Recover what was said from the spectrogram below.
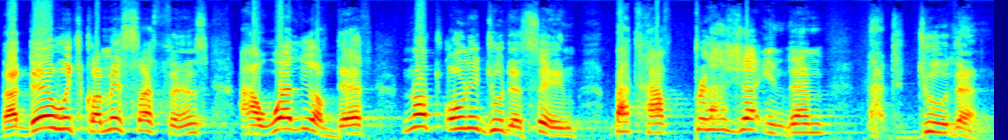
that they which commit such things are worthy of death, not only do the same, but have pleasure in them that do them.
